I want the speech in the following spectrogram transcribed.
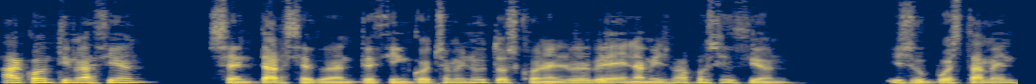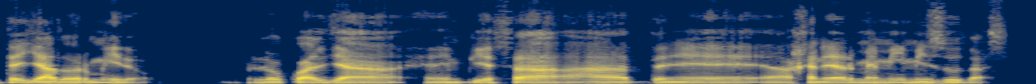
A continuación, sentarse durante 5-8 minutos con el bebé en la misma posición y supuestamente ya dormido, lo cual ya empieza a, tener, a generarme a mí mis dudas.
